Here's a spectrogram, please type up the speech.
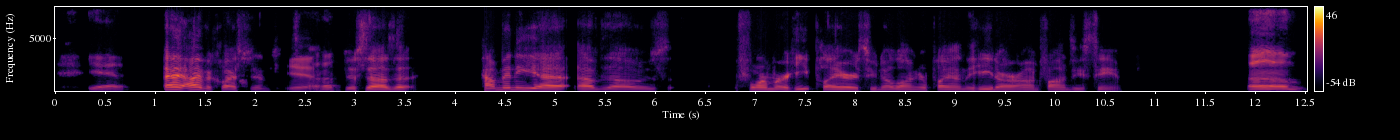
yeah. Hey, I have a question. Yeah, Uh-huh. Just as a, how many uh, of those former Heat players who no longer play on the Heat are on Fonzie's team? Um.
